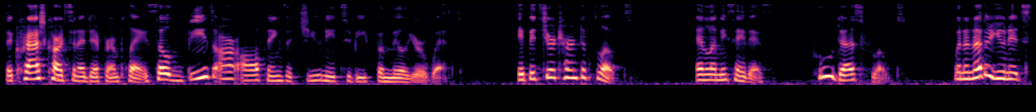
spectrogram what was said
The crash cart's in a different place. So these are all things that you need to be familiar with. If it's your turn to float, and let me say this who does float? When another unit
